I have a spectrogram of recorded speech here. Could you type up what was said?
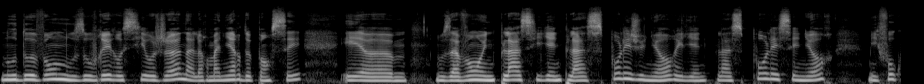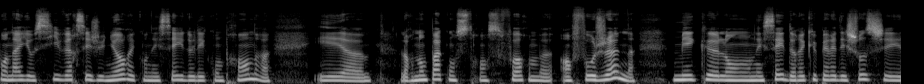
nous devons nous ouvrir aussi aux jeunes, à leur manière de penser, et euh, nous avons une place, il y a une place pour les juniors, il y a une place pour les seniors, mais il faut qu'on aille aussi vers ces juniors et qu'on essaye de les comprendre. Et euh, alors non pas qu'on se transforme en faux jeunes, mais que l'on essaye de récupérer des choses chez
